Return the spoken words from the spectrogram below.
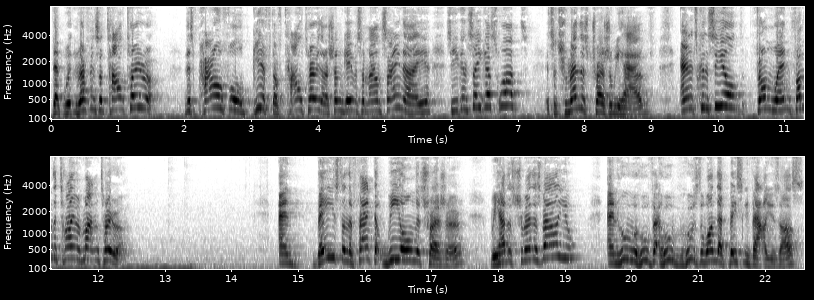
That with reference to Tal Torah, this powerful gift of Tal Torah that Hashem gave us at Mount Sinai, so you can say, guess what? It's a tremendous treasure we have, and it's concealed from when? From the time of Matan Torah. And based on the fact that we own the treasure, we have this tremendous value. And who, who, who, who's the one that basically values us?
